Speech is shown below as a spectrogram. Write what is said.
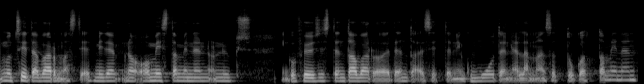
mutta sitä varmasti, että miten, no, omistaminen on yksi niin kuin fyysisten tavaroiden tai sitten niin kuin muuten elämänsä tukottaminen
